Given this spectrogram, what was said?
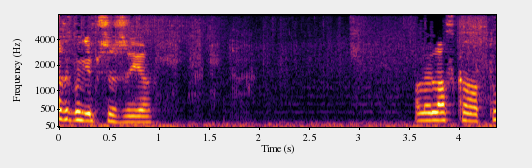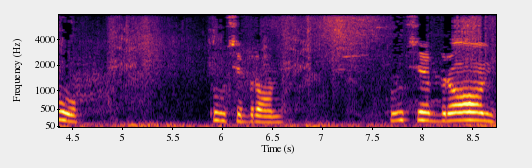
Ja tego nie przeżyję. Ale laska, tu. Tu się broń. Tu się broń.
